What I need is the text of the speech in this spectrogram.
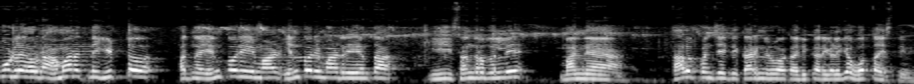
ಕೂಡಲೇ ಅವ್ರನ್ನ ಅಮಾನತ್ನಾಗ ಇಟ್ಟು ಅದನ್ನ ಎನ್ಕ್ವೈರಿ ಮಾಡಿ ಎನ್ಕ್ವೈರಿ ಮಾಡಿರಿ ಅಂತ ಈ ಸಂದರ್ಭದಲ್ಲಿ ಮಾನ್ಯ ತಾಲೂಕ್ ಪಂಚಾಯತಿ ಕಾರ್ಯನಿರ್ವಾಹಕ ಅಧಿಕಾರಿಗಳಿಗೆ ಒತ್ತಾಯಿಸ್ತೀವಿ.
